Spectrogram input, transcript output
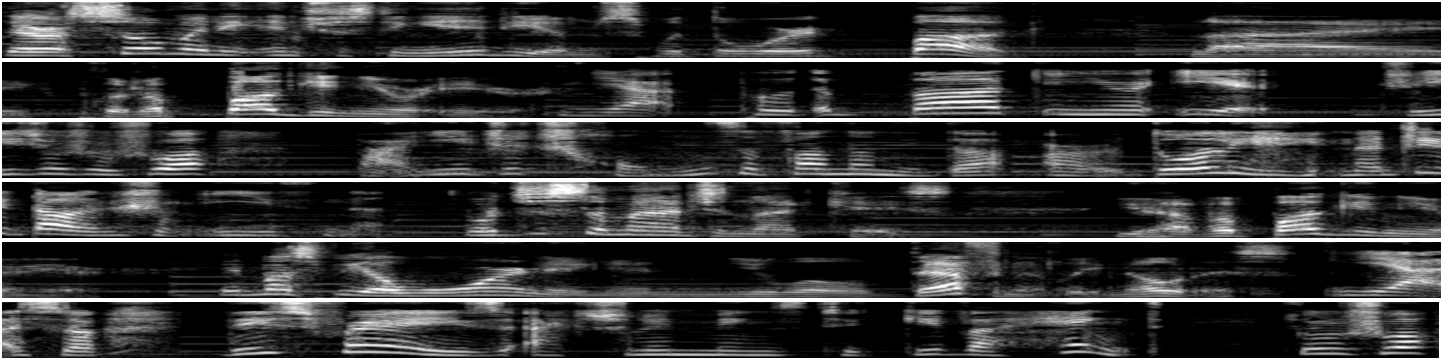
there are so many interesting idioms with the word bug, like put a bug in your ear. Yeah, put a bug in your ear，直译就是说把一只虫子放到你的耳朵里。那这到底是什么意思呢？ Well, just imagine that case. You have a bug in your ear. It must be a warning, and you will definitely notice. Yeah, so this phrase actually means to give a hint，就是说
